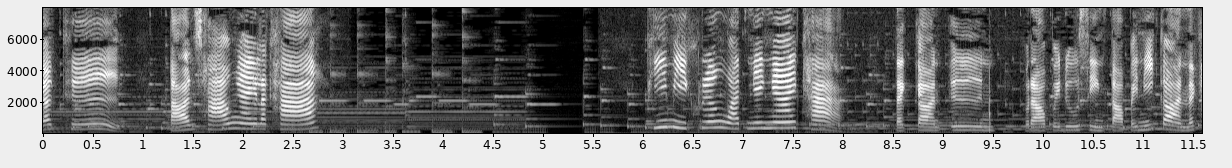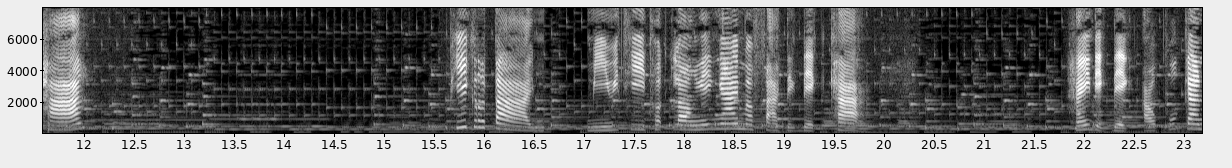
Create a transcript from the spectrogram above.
ก็คือ ตอนเช้าไงล่ะคะ พี่มีเครื่องวัดง่าย ๆค่ะ แต่ก่อนอื่น เราไปดูสิ่งต่อไปนี้ก่อนนะคะ พี่กระต่ายมีวิธีทดลองง่าย ๆ มาฝากเด็กๆค่ะ ให้เด็กๆเอาผู้กัน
